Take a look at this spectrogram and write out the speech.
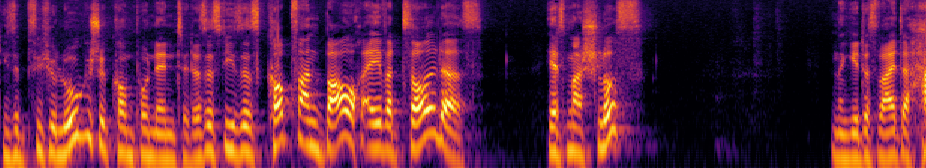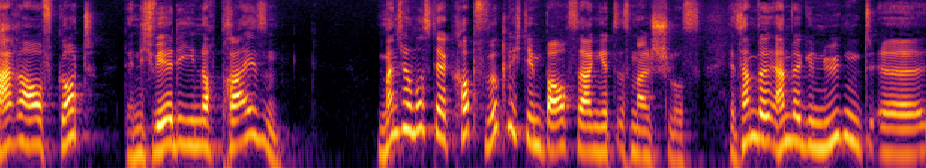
diese psychologische Komponente. Das ist dieses Kopf an Bauch. Ey, was soll das? Jetzt mal Schluss. Und dann geht es weiter. Harre auf Gott denn ich werde ihn noch preisen. Manchmal muss der Kopf wirklich dem Bauch sagen, jetzt ist mal Schluss. Jetzt haben wir, haben wir genügend äh,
